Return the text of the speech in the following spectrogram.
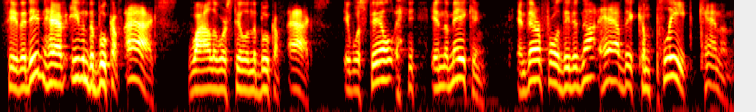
See, they didn't have even the book of Acts while they were still in the book of Acts. It was still in the making. And therefore, they did not have the complete canon.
